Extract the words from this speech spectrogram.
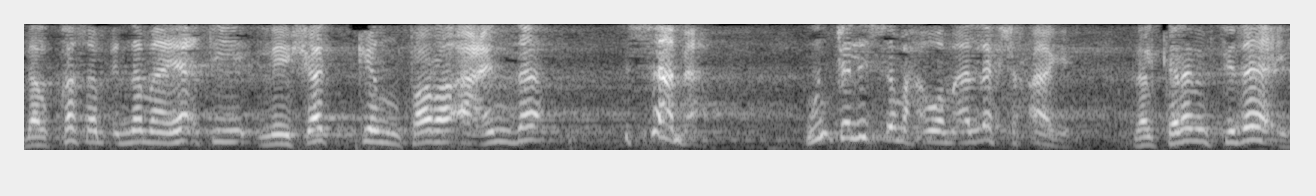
ده القسم إنما يأتي لشك طرأ عند السامع. وأنت لسه ما هو ما قالكش حاجة. ده الكلام ابتدائي.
